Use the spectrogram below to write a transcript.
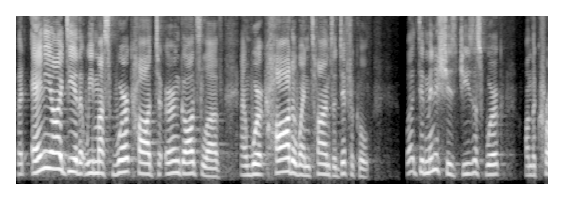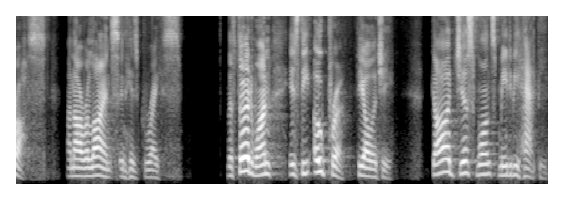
But any idea that we must work hard to earn God's love and work harder when times are difficult, well, it diminishes Jesus' work on the cross and our reliance in His grace. The third one is the Oprah theology. God just wants me to be happy.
